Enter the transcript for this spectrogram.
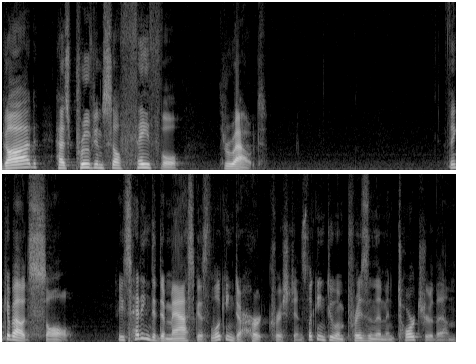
God has proved Himself faithful throughout. Think about Saul. He's heading to Damascus looking to hurt Christians, looking to imprison them and torture them.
